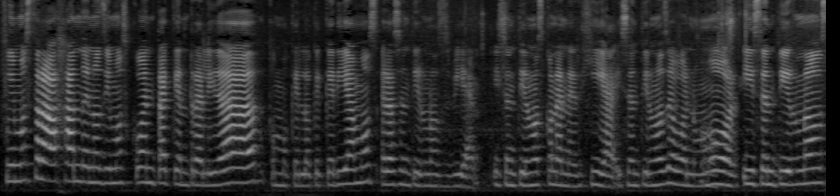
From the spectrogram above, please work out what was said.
Fuimos trabajando y nos dimos cuenta que en realidad como que lo que queríamos era sentirnos bien y sentirnos con energía y sentirnos de buen humor y sentirnos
